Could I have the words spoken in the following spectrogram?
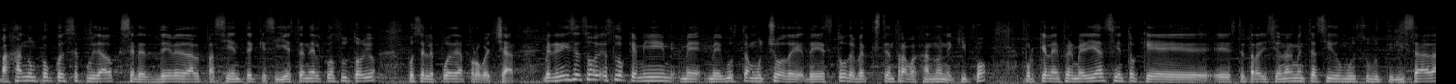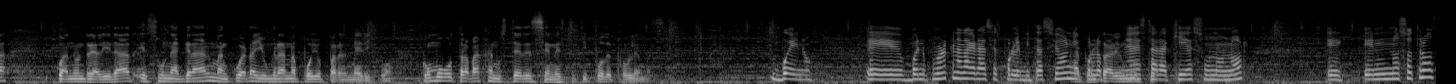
bajando un poco ese cuidado que se le debe dar al paciente, que si ya está en el consultorio, pues se le puede aprovechar. Berenice, eso es lo que a mí me, gusta mucho de, de, esto, de ver que estén trabajando en equipo, porque la enfermería siento que este, tradicionalmente ha sido muy subutilizada cuando en realidad es una gran mancuerna y un gran apoyo para el médico. ¿Cómo trabajan ustedes en este tipo de problemas? Bueno, eh, bueno, primero que nada, gracias por la invitación y por la oportunidad de estar aquí, es un honor. Eh, en nosotros,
